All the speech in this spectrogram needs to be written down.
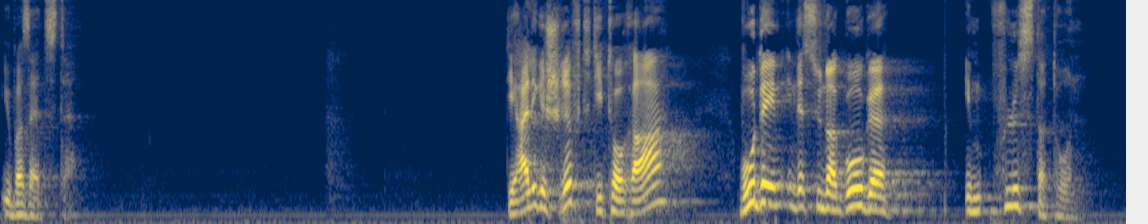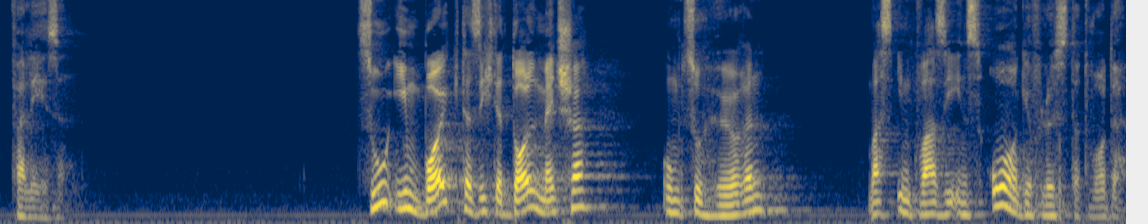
übersetzte. Die Heilige Schrift, die Torah, wurde in der Synagoge im Flüsterton verlesen. Zu ihm beugte sich der Dolmetscher, um zu hören, was ihm quasi ins Ohr geflüstert wurde.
